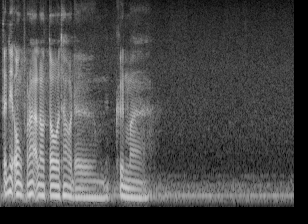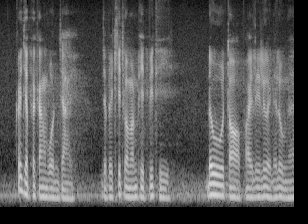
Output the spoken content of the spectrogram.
แต่นี่องค์พระเราโตเท่าเดิมขึ้นมา ก็อย่าไปกังวลใจ อย่าไปคิดว่ามันผิดวิธี ดูต่อไปเรื่อยๆนะลุงนะ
